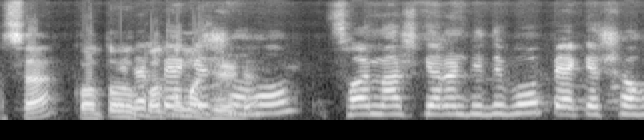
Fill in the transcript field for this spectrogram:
আচ্ছা কত এটা কত প্যাকেট মাসের সহ এটা? ছয় মাস গ্যারান্টি দিব প্যাকেট সহ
